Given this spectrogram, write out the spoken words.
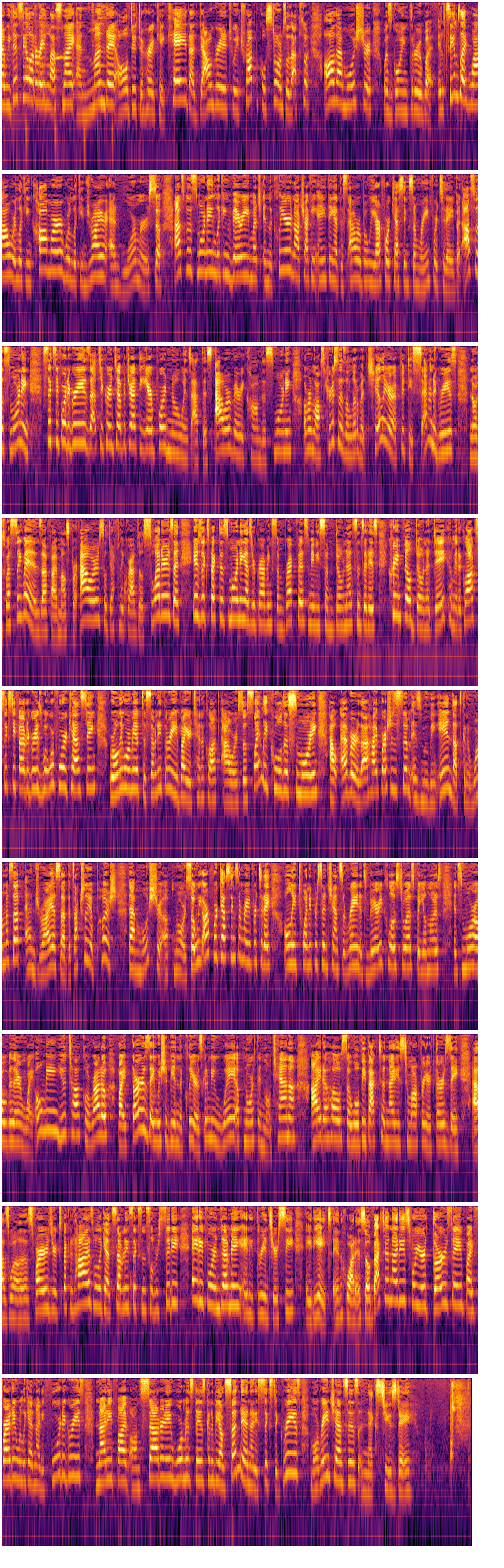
And we did see a lot of rain last night and Monday, all due to Hurricane Kay that downgraded to a tropical storm. So that's what all that moisture was going through. But it seems like, wow, we're looking calmer, we're looking drier and warmer. So as for this morning, looking very much in the clear, not tracking anything at this hour, but we are forecasting some rain for today. But as for this morning, 64 degrees, that's your current temperature at the airport. No winds at this hour, very calm this morning. Over in Las Cruces, a little bit chillier at 57 degrees. Northwesterly winds at 5 miles per hour, so definitely grab those sweaters. And here's what expect this morning as you're grabbing some breakfast, maybe some donuts since it is cream-filled donut day. Come 8 o'clock, 65 degrees what we're forecasting. We're only warming up to 73 by your 10 o'clock hour, so slightly cool this morning. However, that high pressure system is moving in. That's going to warm us up and dry us up. It's actually a push that moisture up north. So we are forecasting some rain for today. Only 20% chance of rain. It's very close to us, but you'll notice it's more over there in Wyoming, Utah, Colorado. By Thursday, we should be in the clear. It's going to be way up north in Montana, Idaho. So we'll be back to the 90s tomorrow for your Thursday as well. As far as your expected highs, we'll at 76 in Silver City, 84 in Deming, 83 in T or C, 88 in Juarez. So back to the 90s for your Thursday. By Friday, we're looking at 94 degrees, 95 on Saturday. Warmest day is going to be on Sunday at 96 degrees. More rain chances next Tuesday.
